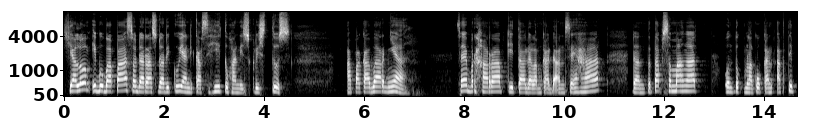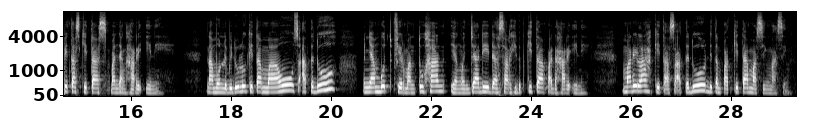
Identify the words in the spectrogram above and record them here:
Shalom Ibu Bapak, Saudara-saudariku yang dikasihi Tuhan Yesus Kristus. Apa kabarnya? Saya berharap kita dalam keadaan sehat dan tetap semangat untuk melakukan aktivitas kita sepanjang hari ini. Namun lebih dulu kita mau saat teduh menyambut firman Tuhan yang menjadi dasar hidup kita pada hari ini. Marilah kita saat teduh di tempat kita masing-masing.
